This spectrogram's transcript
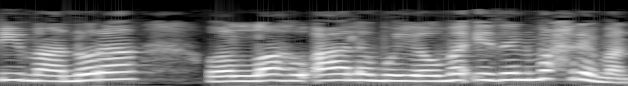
فيما نرى والله اعلم يومئذ محرما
